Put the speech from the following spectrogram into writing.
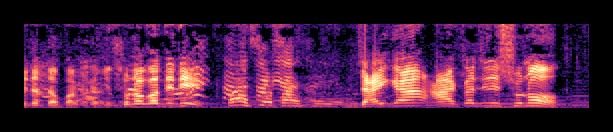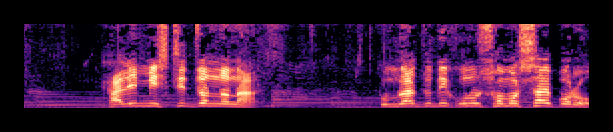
এটা দাও বাকি। গো দিদি। জায়গা আর একটা জিনিস শুনো। খালি মিষ্টির জন্য না। তোমরা যদি কোনো সমস্যায় পড়ো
